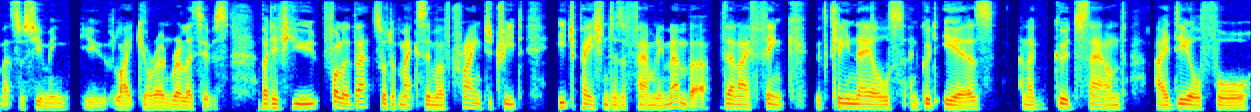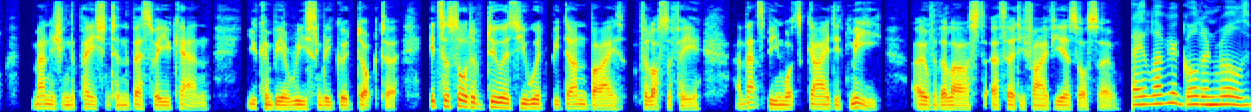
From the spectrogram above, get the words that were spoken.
That's assuming you like your own relatives. But if you follow that sort of maxim of trying to treat each patient as a family member, then I think with clean nails and good ears and a good sound ideal for managing the patient in the best way you can, you can be a reasonably good doctor. It's a sort of do as you would be done by philosophy, and that's been what's guided me over the last uh, 35 years or so. I love your golden rules.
